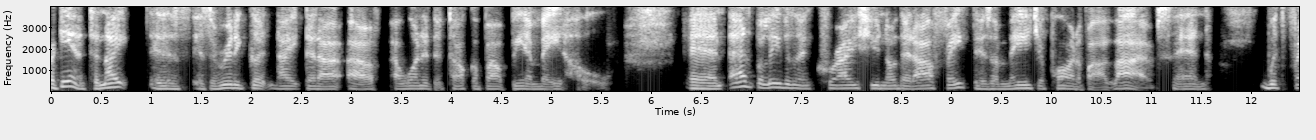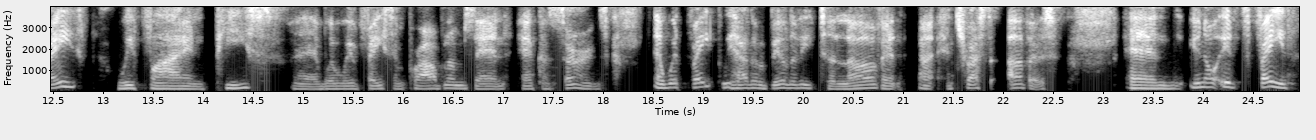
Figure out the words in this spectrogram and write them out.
again, tonight is is a really good night that I, I, I wanted to talk about being made whole. And as believers in Christ, you know that our faith is a major part of our lives. And with faith, we find peace and when we're facing problems and, and concerns. And with faith, we have the ability to love and, uh, and trust others. And, you know, it's faith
